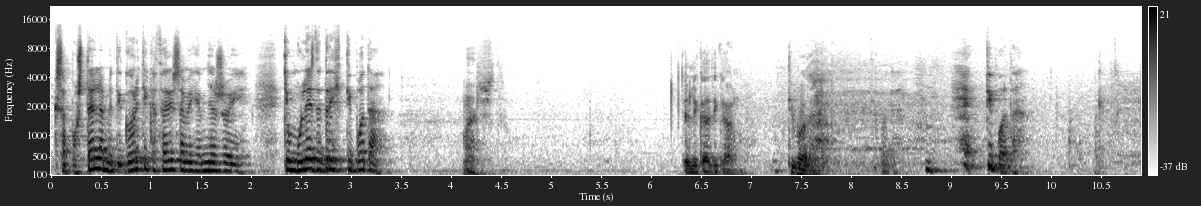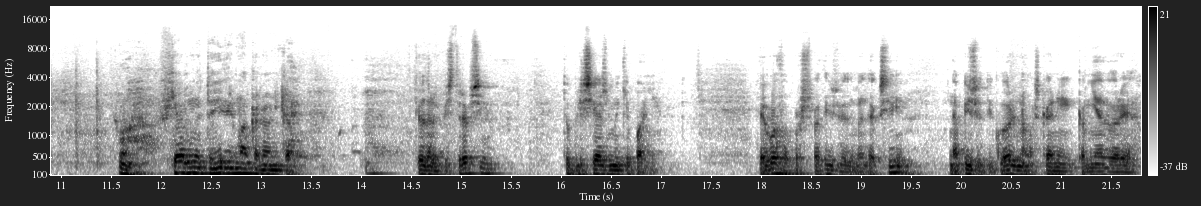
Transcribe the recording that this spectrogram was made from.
Ξαποστέλαμε την κόρη και καθαρίσαμε για μια ζωή. Και μου λες δεν τρέχει τίποτα. Μάλιστα. Τελικά τι κάνουμε. Τίποτα. Ε, τίποτα. Λοιπόν, φτιάχνουμε το ίδρυμα κανονικά. Και όταν επιστρέψει, τον πλησιάζουμε και πάλι. Εγώ θα προσπαθήσω εδώ μεταξύ να πείσω την κόρη να μας κάνει καμιά δωρεά.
